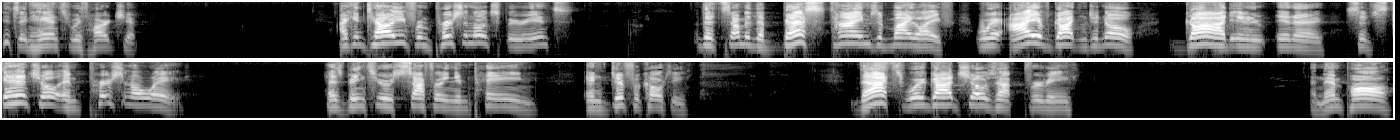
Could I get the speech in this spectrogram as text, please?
it's enhanced with hardship. I can tell you from personal experience that some of the best times of my life where I have gotten to know God in, in a substantial and personal way has been through suffering and pain and difficulty. That's where God shows up for me. And then Paul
